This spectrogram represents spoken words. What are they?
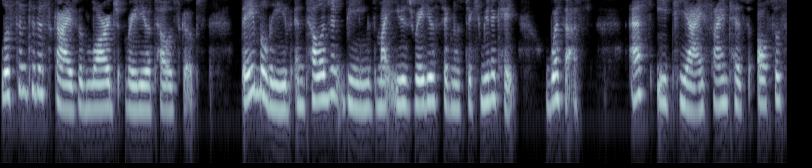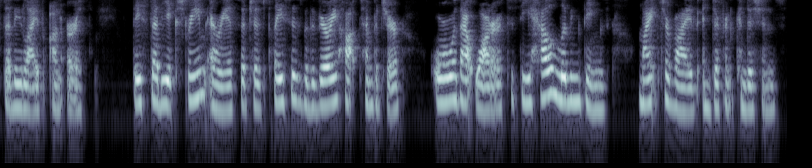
listen to the skies with large radio telescopes. They believe intelligent beings might use radio signals to communicate with us. SETI scientists also study life on Earth. They study extreme areas such as places with a very hot temperature or without water to see how living things might survive in different conditions.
